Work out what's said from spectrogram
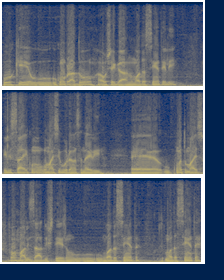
porque o, o comprador, ao chegar no Moda Center, ele, ele sai com, com mais segurança, né? Ele, é, o, quanto mais formalizado esteja o, o, o Moda Center, Moda Center,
